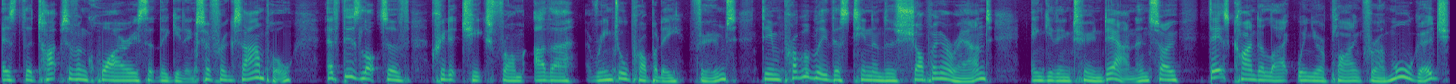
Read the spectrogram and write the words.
is the types of inquiries that they're getting. So, for example, if there's lots of credit checks from other rental property firms, then probably this tenant is shopping around and getting turned down. And so that's kind of like when you're applying for a mortgage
